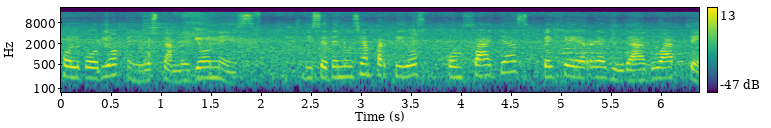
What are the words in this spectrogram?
Polgorio en los camellones. Dice, denuncian partidos con fallas, PGR ayuda a Duarte.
